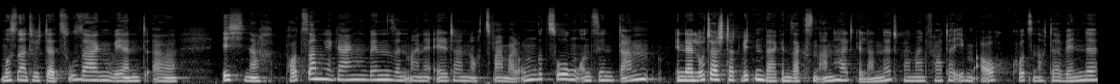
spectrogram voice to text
Muss natürlich dazu sagen, während äh, ich nach Potsdam gegangen bin, sind meine Eltern noch zweimal umgezogen und sind dann in der Lutherstadt Wittenberg in Sachsen-Anhalt gelandet, weil mein Vater eben auch kurz nach der Wende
